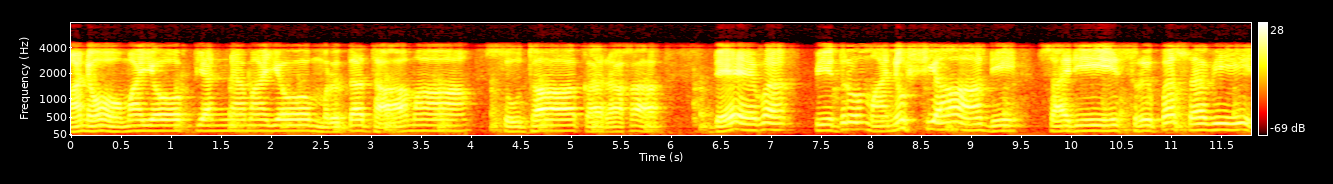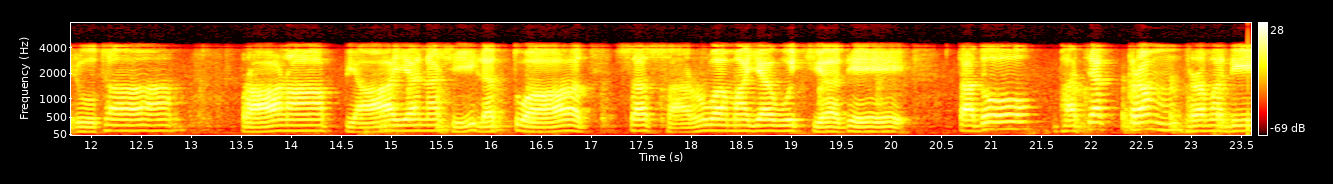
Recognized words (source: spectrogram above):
मनोमयोऽप्यन्नमयो मृदधामा सुधाकरः। देव पितृमनुष्यादिसरीसृपसविरुधां प्राणाप्यायनशीलत्वात् स सर्वमय उच्यते ततो भचक्रं भ्रमदि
